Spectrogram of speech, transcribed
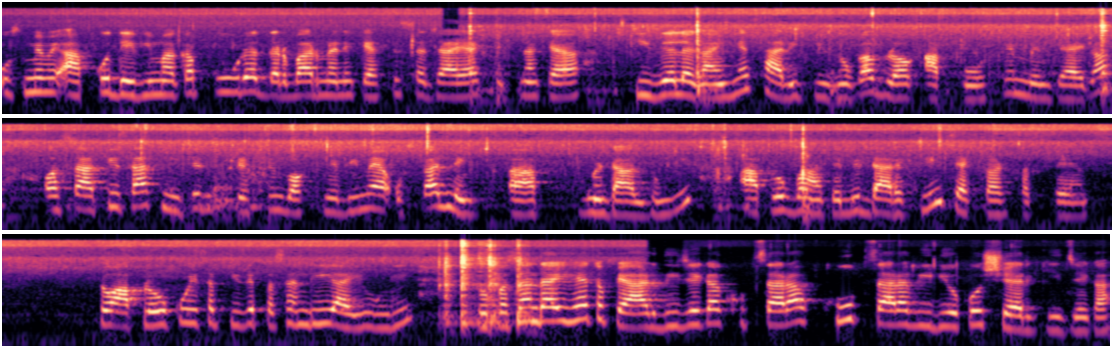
उसमें मैं आपको देवी माँ का पूरा दरबार मैंने कैसे सजाया कितना क्या चीज़ें लगाई हैं, सारी चीज़ों का ब्लॉग आपको उसमें मिल जाएगा। और साथ ही साथ नीचे डिस्क्रिप्शन बॉक्स में भी मैं उसका लिंक आप में डाल दूँगी। आप लोग वहाँ से भी डायरेक्टली चेक कर सकते हैं। तो आप लोगों को ये सब चीज़ें पसंद ही आई होंगी। तो पसंद आई है तो प्यार दीजिएगा, खूब सारा खूब सारा वीडियो को शेयर कीजिएगा।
